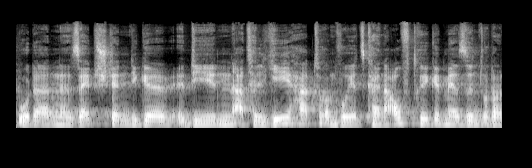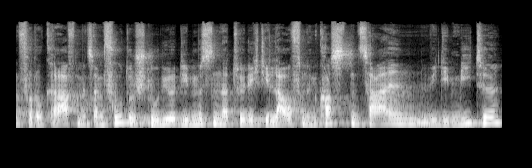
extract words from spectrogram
oder eine Selbstständige, die ein Atelier hat und wo jetzt keine Aufträge mehr sind oder ein Fotograf mit seinem Fotostudio, die müssen natürlich die laufenden Kosten zahlen, wie die Miete.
